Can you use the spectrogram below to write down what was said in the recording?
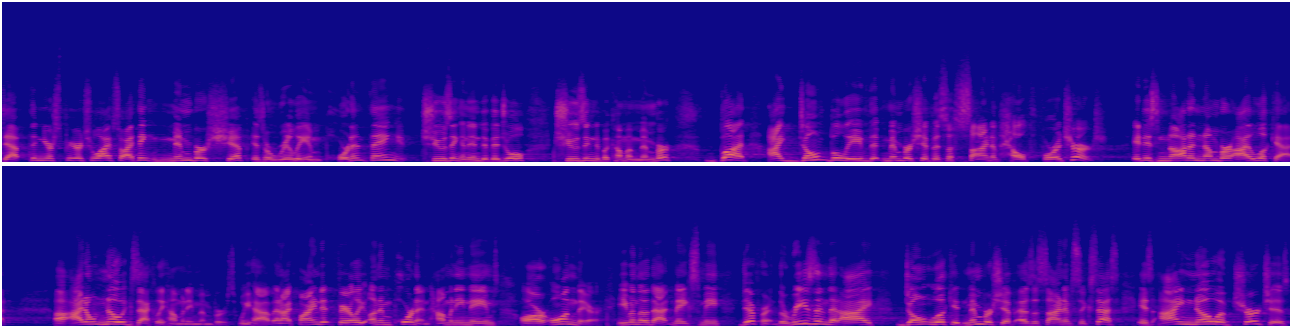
depth in your spiritual life. So I think membership is a really important thing, choosing an individual, choosing to become a member. But I don't believe that membership is a sign of health for a church. It is not a number I look at. Uh, I don't know exactly how many members we have, and I find it fairly unimportant how many names are on there, even though that makes me different. The reason that I don't look at membership as a sign of success is I know of churches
